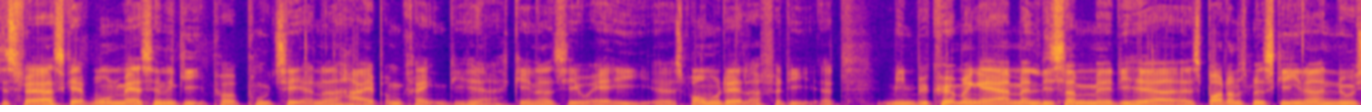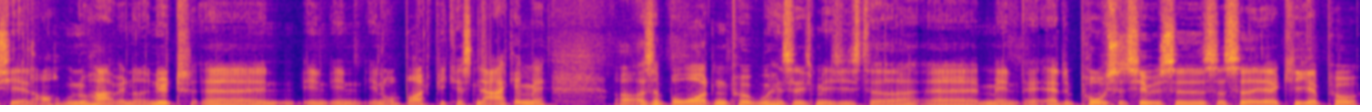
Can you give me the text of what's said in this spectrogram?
desværre skal jeg bruge en masse energi på at punktere noget hype omkring de her generative AI-sprogmodeller, øh, fordi at min bekymring er, at man ligesom med de her øh, spotdomsmaskiner nu siger, at nu har vi noget nyt, øh, en, en, en robot, vi kan snakke med, og, og så bruger den på uhensigtsmæssige steder. Øh, men er det positive side, så sidder jeg kigger på,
